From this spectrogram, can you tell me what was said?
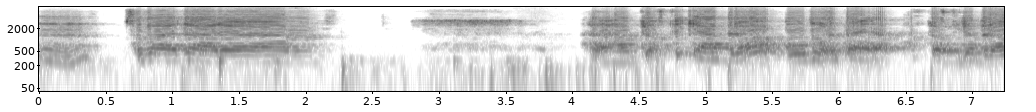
Mm. Så det er, det er eh, eh, Plastikk er bra og dårlig på en er bra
